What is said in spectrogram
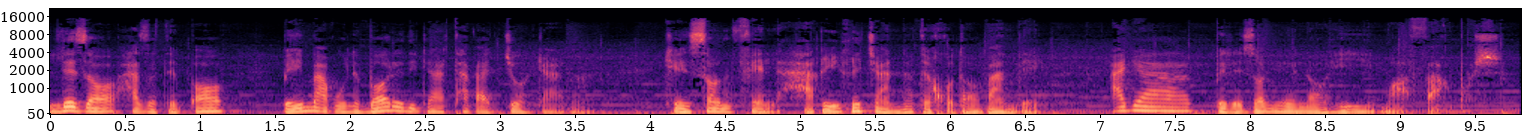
لذا حضرت باب به این مقوله بار دیگر توجه کردند که انسان فل حقیق جنت خداونده اگر به رضای الهی موفق باشه.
